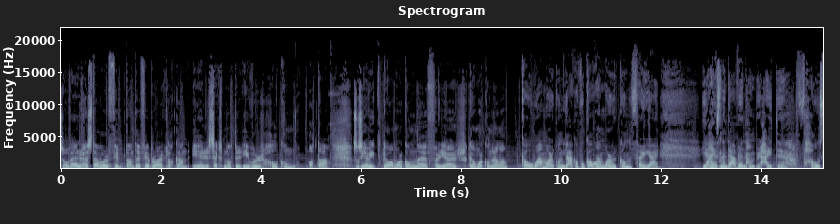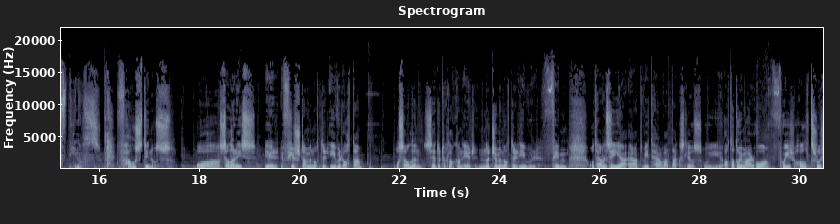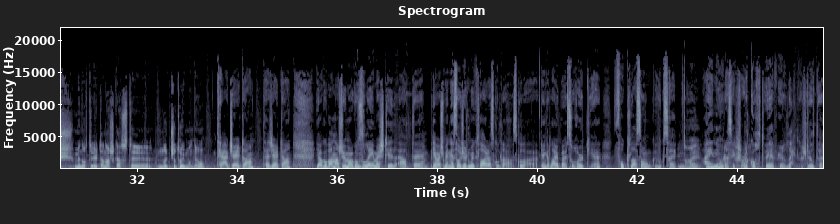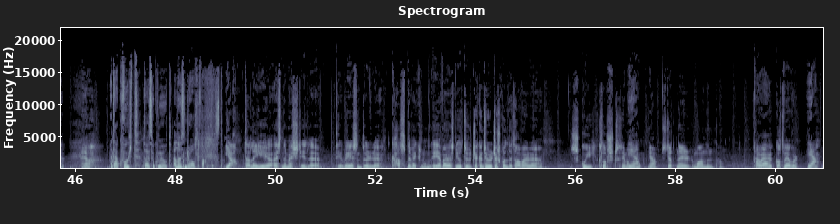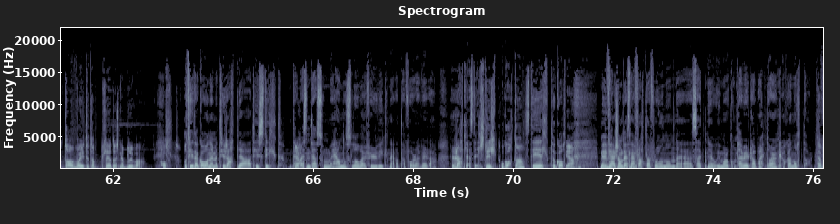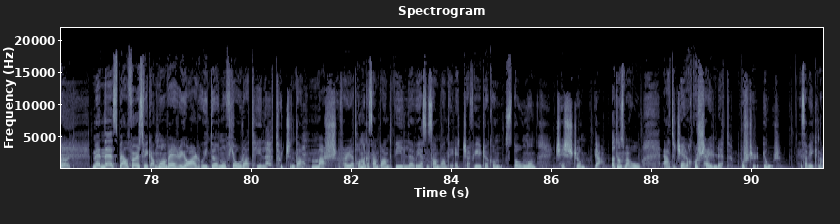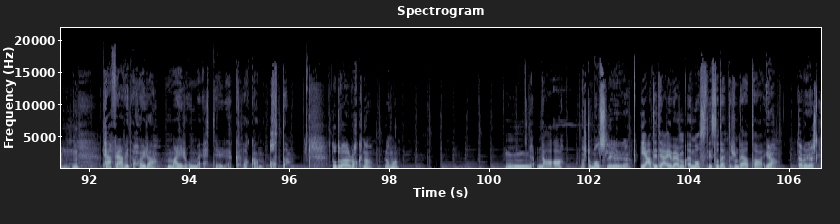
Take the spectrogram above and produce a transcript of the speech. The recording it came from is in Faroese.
Så og hver høst av vår 15. februar klokkan er 6 minutter i vår halvkon 8. Så sier vi god morgen følger. god morgen Rana. God morgen Jakob, og god morgen førjar. Ja, jeg synes det er han blir heite Faustinus. Faustinus, og Solaris er 14 minutter i vår 8 og solen setter til klokkan er 90 minutter iver 5. Og det vil si at vi tar dagsløs i 8 timer og 4,5 minutter. Det er norskast 90 timer, jo? Det er gjerne da, det er gjerne da. Jakob, annars i morgen så leier mest til at uh, jeg var ikke jeg så gjør meg klare skulle, skulle gjenge til arbeid, så hørte jeg folklasong. Jeg husker seg, nei, nei, nå er det sikkert så godt vever og lekkert ute. Ja. Men det er kvitt da jeg så kom ut. Jeg løsner alt faktisk. Ja, det leier jeg mest til uh, til var sin dörr kallt i veckan. Jag var snö ute. Tur just kväll. Det var skui klost, säger man. Ja, ja stjärtner, mannen. Ja. Det var gott väder. Ja. Ta vad heter ta pläda snö bluva. Halt. Og titta gå ner med till rättliga til stilt. Det är ja. det som han och lovar fyrir vikna at ta får att vara rättliga stilt. Stilt godt, gott. Stilt og gott. Ja. Men vi får sånn det snä fratta fra honom eh, sagt nu i morgon. er vi ta på åren klockan 8. Det var rätt. Men eh, spel førsvikan, hon ver i år, og i døv noen fjorda til 12. mars, for at hon har samband vil, og jeg som samband til etja fyrtøkken, stånen, kistrum, ja, ødelen som er ho, er at det gjør okkur særligt, borster ur, hessa vikna. Mm -hmm. Det er vi til høyre mer om etter klokkan åtta. Då du var rockna, Ranma? Mm, ja. Varst du målslig? Ja, det er det. Jeg var målslig studenter som det er ta. Ja, ja det var just.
